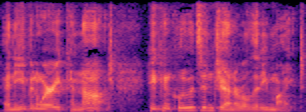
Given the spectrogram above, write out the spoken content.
and even where he cannot, he concludes in general that he might.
